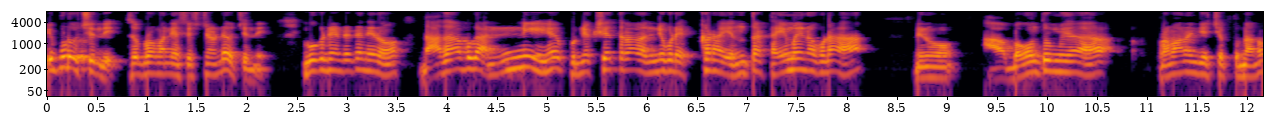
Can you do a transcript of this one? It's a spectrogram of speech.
ఇప్పుడు వచ్చింది. సుబ్రహ్మణ్య సృష్టి నుండి వచ్చింది. ఇంకొకటి ఏంటంటే నేను దాదాపుగా అన్ని పుణ్యక్షేత్రాలు అన్ని కూడా ఎక్కడ ఎంత టైం అయినా కూడా నేను ఆ భగవంతుడి మీద ప్రమాణం చేసి చెప్తున్నాను.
